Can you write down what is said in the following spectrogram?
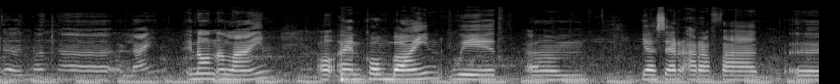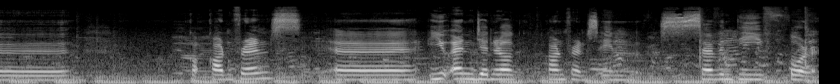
The non-aligned. non-aligned uh, and combined with um, Yasser Arafat uh, co- conference, uh, UN General Conference in 74.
